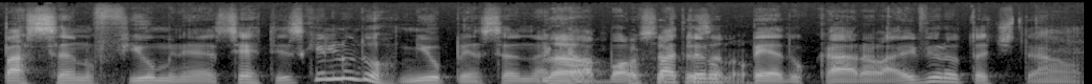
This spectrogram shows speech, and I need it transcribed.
passando filme, né? Certeza que ele não dormiu pensando naquela Não, bola bateu certeza no pé do cara lá e virou touchdown.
